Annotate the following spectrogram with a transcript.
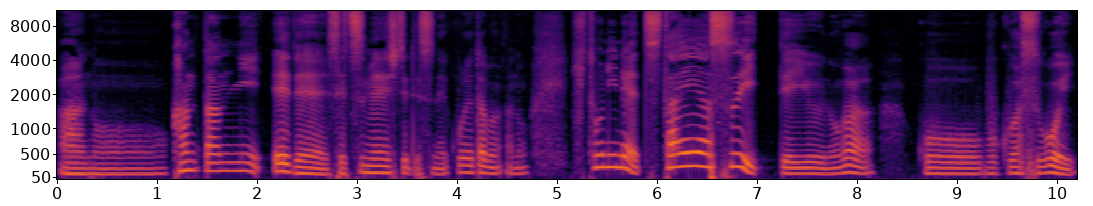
あの簡単に絵で説明してですねこれ多分あの人にね伝えやすいっていうのがこう僕はすごい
